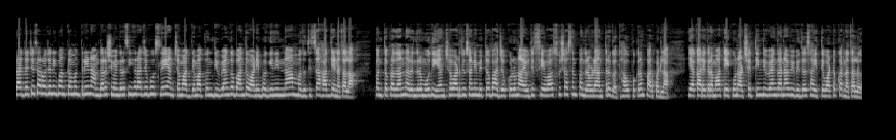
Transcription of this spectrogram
राज्याचे सार्वजनिक बांधकाम मंत्री नामदार शिवेंद्रसिंहराजे भोसले यांच्या माध्यमातून दिव्यांग बांधव आणि भगिनींना मदतीचा हात देण्यात आला. पंतप्रधान नरेंद्र मोदी यांच्या वाढदिवसानिमित्त भाजपकडून आयोजित सेवा सुशासन पंधरवड्याअंतर्गत हा उपक्रम पार पडला. या कार्यक्रमात एकूण आठशे तीन दिव्यांगांना विविध साहित्य वाटप करण्यात आलं.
